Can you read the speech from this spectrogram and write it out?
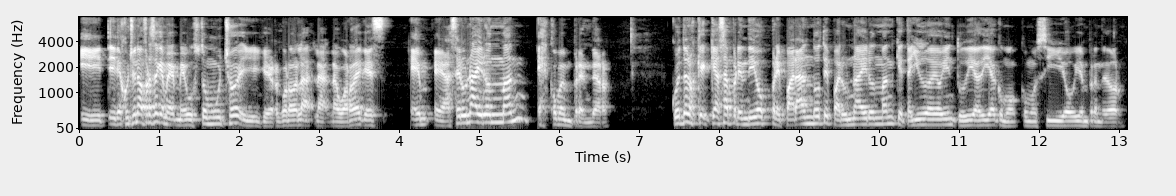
y te, escuché una frase que me, gustó mucho y que recuerdo la, la, guardé, que es, em, eh, hacer un Ironman es como emprender. Cuéntanos qué, has aprendido preparándote para un Ironman que te ayude hoy en tu día a día como, como CEO y emprendedor.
